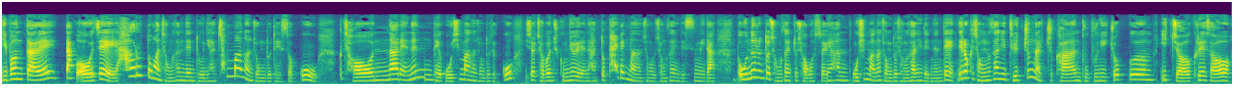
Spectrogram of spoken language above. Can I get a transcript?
이번 달에 딱 어제 하루 동안 정산된 돈이 한 천만 원 정도 됐었고 그 전날에는 150만 원 정도 됐고 저번 주 금요일에는 한 또 800만 원 정도 정산이 됐습니다. 오늘은 또 정산이 또 적었어요. 한 50만 원 정도 정산이 됐는데 이렇게 정산이 들쭉날쭉한 부분이 조금 있죠. 그래서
